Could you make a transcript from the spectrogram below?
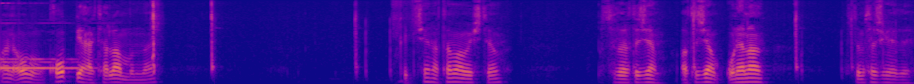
Hani oğlum kopya harita lan bunlar. Geçen atamamıştım. Bu sefer atacağım. Atacağım. O ne lan? Üstüne mesaj geldi.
